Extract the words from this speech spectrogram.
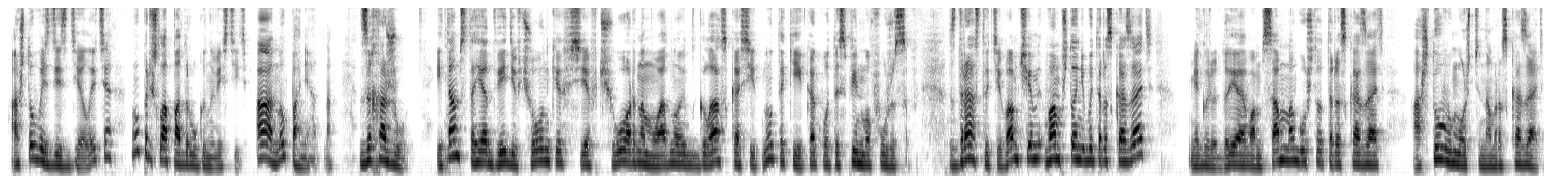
А что вы здесь делаете? Ну, пришла подруга навестить. А, ну понятно. Захожу. И там стоят две девчонки, все в черном, у одной глаз косит, ну, такие, как вот из фильмов ужасов. Здравствуйте, вам, чем, вам что-нибудь рассказать? Я говорю, да я вам сам могу что-то рассказать. А что вы можете нам рассказать?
